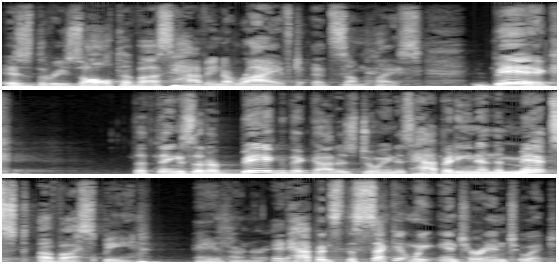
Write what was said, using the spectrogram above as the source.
is the result of us having arrived at some place. Big, the things that are big that God is doing, is happening in the midst of us being a learner. It happens the second we enter into it.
